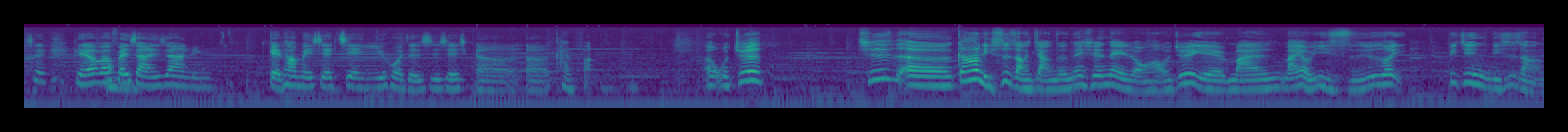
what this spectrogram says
所以，可以要不要分享一下您给他们一些建议，或者是一些呃呃看法？呃，我觉得其实呃，刚刚理事长讲的那些内容哈，我觉得也蛮蛮有意思，就是说。毕竟理事长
